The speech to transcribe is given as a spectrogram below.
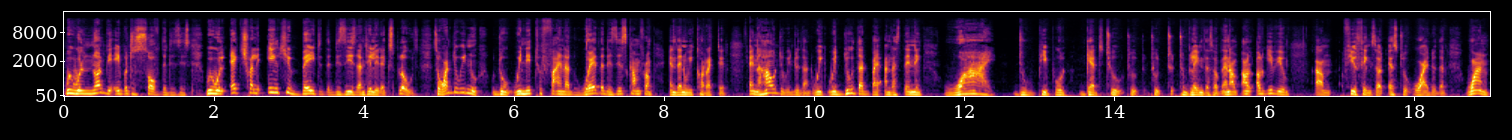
we will not be able to solve the disease. We will actually incubate the disease until it explodes. So what do we do? We need to find out where the disease come from and then we correct it. And how do we do that? We, we do that by understanding why do people get to to to to, to blame themselves? And I'll, I'll, give you um, a few things as to why I do that. One,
